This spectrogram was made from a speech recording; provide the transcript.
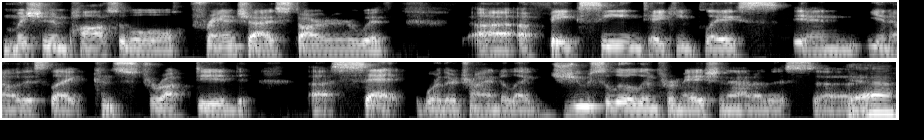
Mission Impossible franchise starter with uh, a fake scene taking place in you know this like constructed uh, set where they're trying to like juice a little information out of this uh, yeah.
